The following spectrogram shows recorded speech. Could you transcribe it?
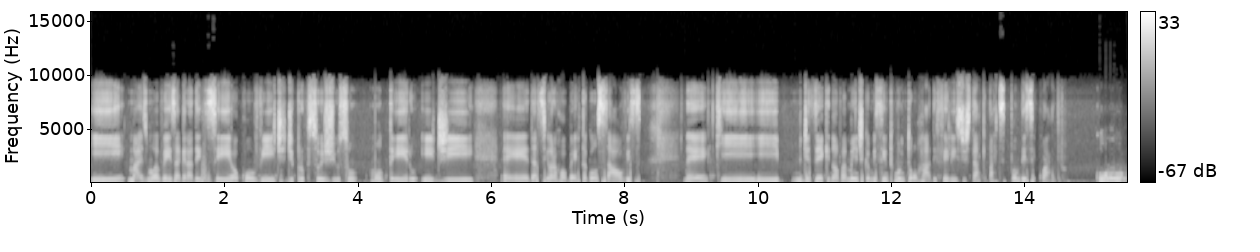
e, mais uma vez, agradecer ao convite de professor Gilson Monteiro e de é, da senhora Roberta Gonçalves né, que e dizer que novamente que eu me sinto muito honrada e feliz de estar aqui participando desse quadro. Como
